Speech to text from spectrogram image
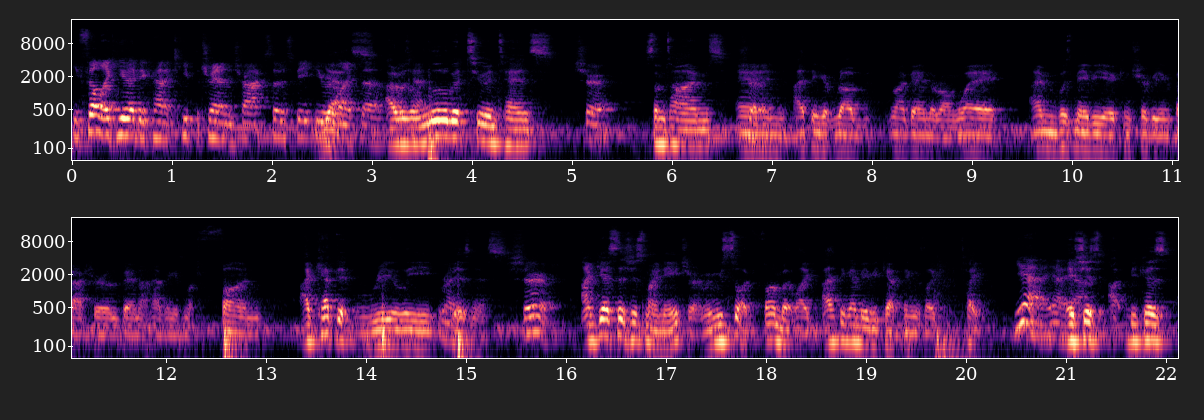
you felt like you had to kind of keep the train on the track, so to speak. You yes, were like the I was okay. a little bit too intense sure. sometimes, Sure. and I think it rubbed my band the wrong way. I was maybe a contributing factor of the band not having as much fun. I kept it really Right. business. Sure. I guess that's just my nature. I mean, we still had fun, but like I think I maybe kept things like tight. Yeah, yeah. It's yeah. just uh, because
